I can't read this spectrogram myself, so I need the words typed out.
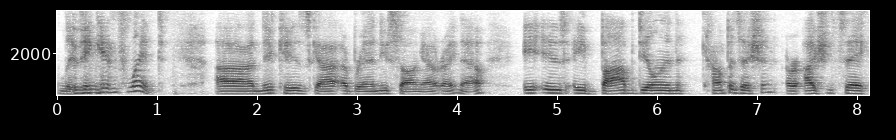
living in Flint. Uh, Nick has got a brand new song out right now. It is a Bob Dylan composition, or I should say,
